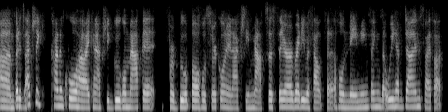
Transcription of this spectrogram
Um, but it's Mhm. actually kind of cool how I can actually Google map it for Bohol Circle and it actually maps us there already without the whole naming thing that we have done. So I thought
